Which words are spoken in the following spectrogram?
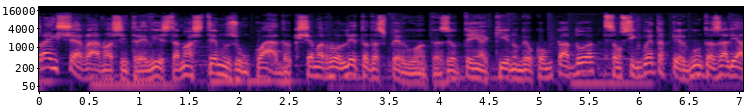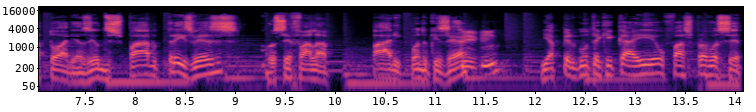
para encerrar nossa entrevista, nós temos um quadro que chama Roleta das Perguntas. Eu tenho aqui no meu computador, são 50 perguntas aleatórias. Eu disparo três vezes, você fala pare quando quiser. Sim. E a pergunta que cair eu faço para você.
